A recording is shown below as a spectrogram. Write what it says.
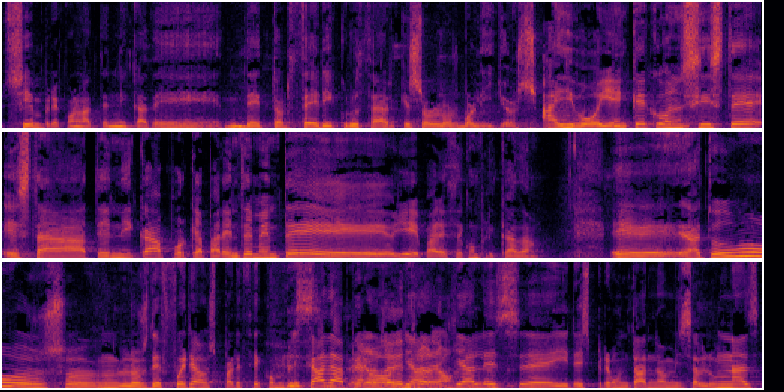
siempre con la técnica de, de, torcer y cruzar, que son los bolillos. Ahí voy. ¿En qué consiste esta técnica? Porque aparentemente, oye, parece complicada. Eh, a todos los de fuera os parece complicada, pero, ya, les eh, iréis preguntando a mis alumnas.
